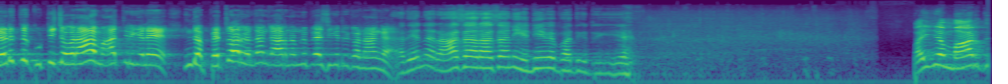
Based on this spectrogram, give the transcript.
கெடுத்து குட்டிச்சோரா மாத்திரிகளே. இந்த பெற்றோர்கள் தான் காரணம்னு பேசிக்கிட்டு இருக்கோம் நாங்க. அது என்ன ராசா ராசான்னு என்னையவே பார்த்துக்கிட்டு இருக்கீங்க? பையன் மார்க்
